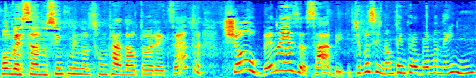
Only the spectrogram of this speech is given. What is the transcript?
conversando cinco minutos com cada autor, etc. Show, beleza, sabe? Tipo assim, não tem problema nenhum.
